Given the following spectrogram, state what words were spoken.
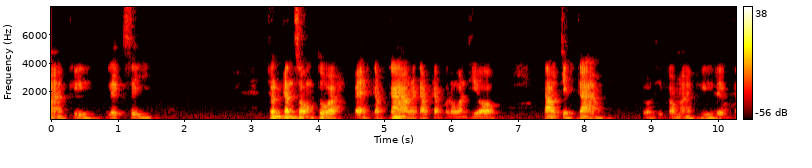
มาคือเลข 4 ชนกัน 2 ตัว 8 กับ 9 นะครับ กับรางวัลที่ออก 9 7 9 ตัวที่เข้ามาคือเลข 9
